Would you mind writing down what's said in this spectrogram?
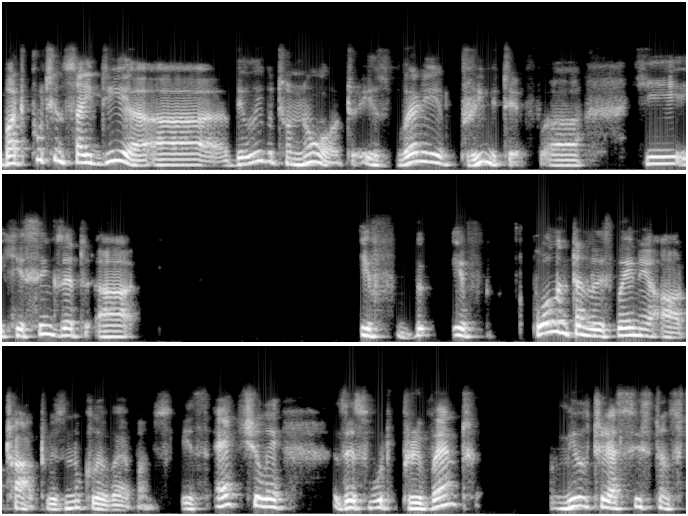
but Putin's idea, believe it or not, is very primitive. He, he thinks that if, if Poland and Lithuania are attacked with nuclear weapons, it's actually this would prevent military assistance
